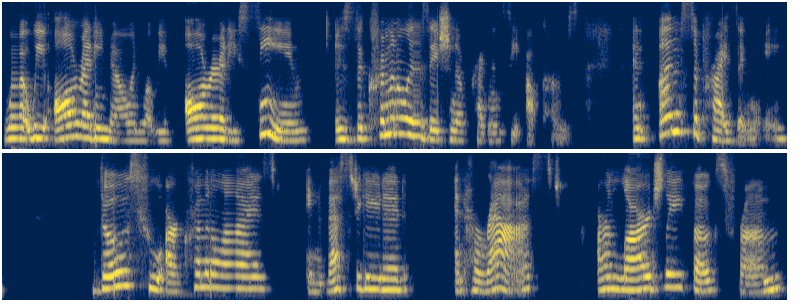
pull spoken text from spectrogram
what we already know and what we've already seen is the criminalization of pregnancy outcomes. And unsurprisingly, those who are criminalized, investigated, and harassed are largely folks from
